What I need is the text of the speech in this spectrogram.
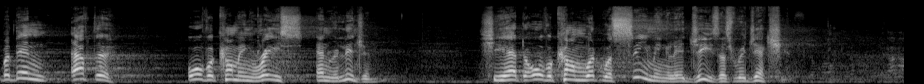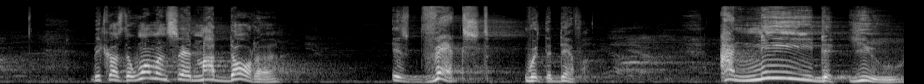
But then, after overcoming race and religion, she had to overcome what was seemingly Jesus' rejection. Because the woman said, My daughter is vexed with the devil. I need you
